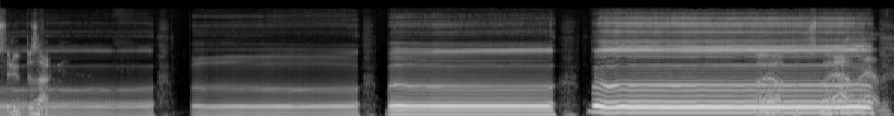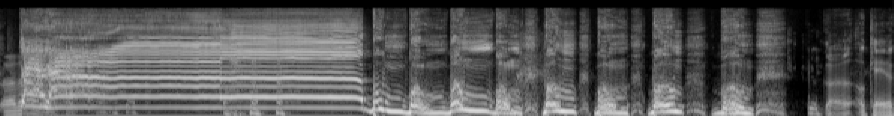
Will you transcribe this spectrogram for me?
Strupesang. Boo! bu. Å ja, 2001. Men- Da det- Bom, bom, bom, bom, bom, bom, bom, bom. Ok, dere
